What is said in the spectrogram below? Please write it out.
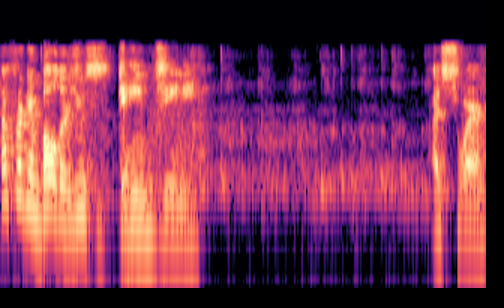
That freaking boulder uses Game Genie. I swear.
